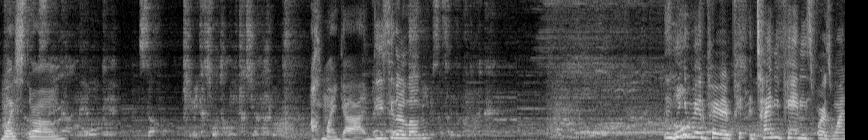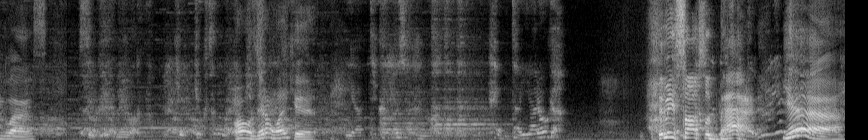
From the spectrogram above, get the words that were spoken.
Moist Throne. Oh my god, do you see their logo? Who? made a pair of pa tiny panties for his wine glass. Oh, they don't like it. They made socks look bad. Yeah.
